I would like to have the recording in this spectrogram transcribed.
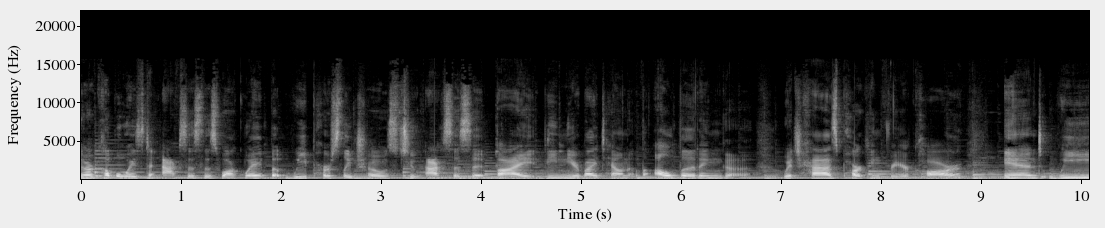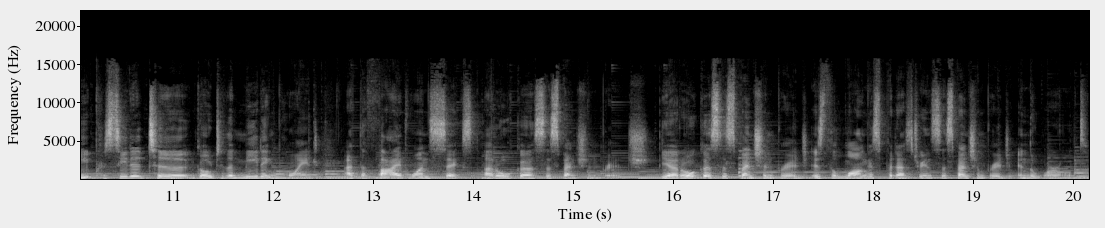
There are a couple ways to access this walkway, but we personally chose to access it by the nearby town of Alvarenga, which has parking for your car, and we proceeded to go to the meeting point at the 516 Arouca Suspension Bridge. The Arouca Suspension Bridge is the longest pedestrian suspension bridge in the world.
